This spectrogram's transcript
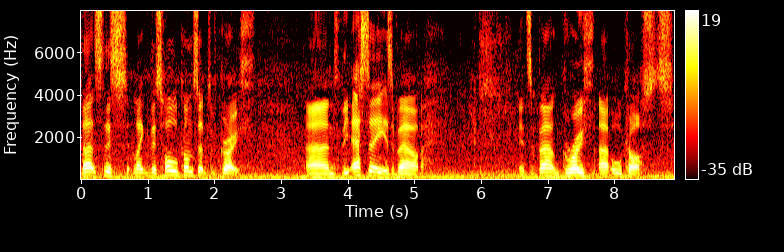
that's this like this whole concept of growth. And the essay is about it's about growth at all costs.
